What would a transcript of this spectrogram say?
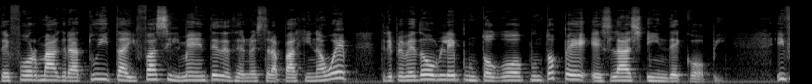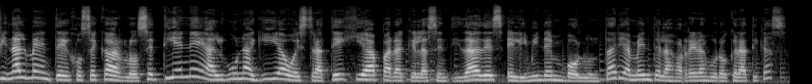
de forma gratuita y fácilmente desde nuestra página web www.go.p/indecopy. Y finalmente, José Carlos, ¿se tiene alguna guía o estrategia para que las entidades eliminen voluntariamente las barreras burocráticas?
